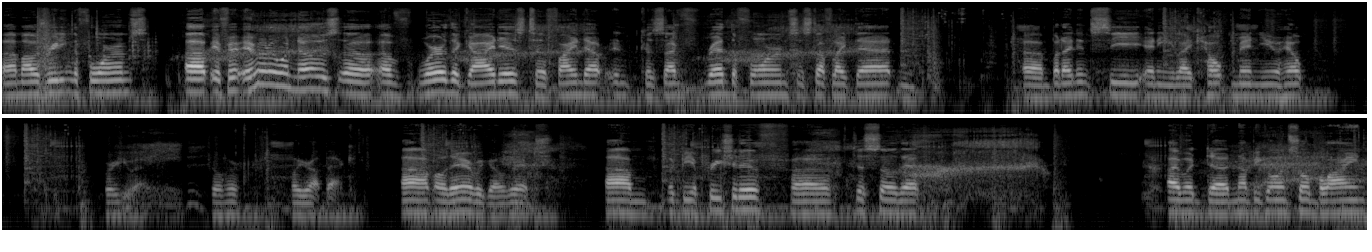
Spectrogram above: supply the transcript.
Um, I was reading the forums. Uh, if, if anyone knows uh, of where the guide is to find out, because I've read the forums and stuff like that, and, uh, but I didn't see any like help menu, help. Where are you at? Show her. Oh, you're out back. Um, oh, there we go, Rich. Um, would be appreciative, uh, just so that I would uh, not be going so blind.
